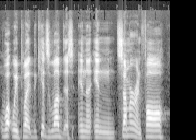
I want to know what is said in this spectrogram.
what we played. The kids loved this. In, the, in summer and fall,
